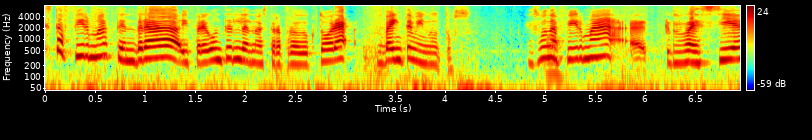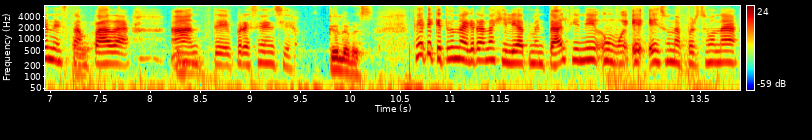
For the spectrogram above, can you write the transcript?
esta firma tendrá, y pregúntenle a nuestra productora, 20 minutos. Es una firma eh, recién estampada ante presencia. ¿Qué le ves? Fíjate que tiene una gran agilidad mental, tiene e- es una persona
